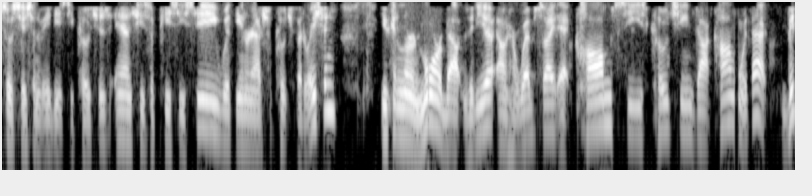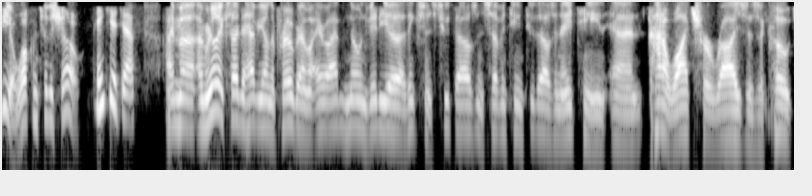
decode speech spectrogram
Association of ADHD Coaches, and she's a PCC with the International Coach Federation. You can learn more about Vidya on her website at calmseascoaching.com. With that, Vidya, welcome to the show. Thank you, Jeff. I'm uh, I'm really excited to have you on the program. I, I've known Vidya, I think, since 2017, 2018, and kind of watch her rise as a coach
